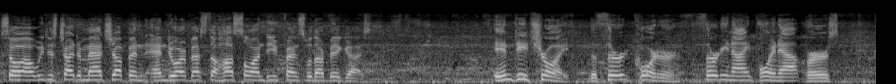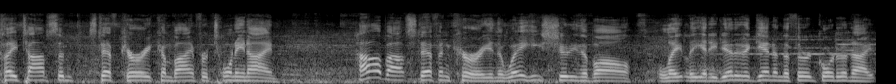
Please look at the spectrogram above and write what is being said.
So uh, we just tried to match up and, and do our best to hustle on defense with our big guys. in Detroit, the third quarter, 39-point outburst. Klay Thompson, Steph Curry combined for 29. How about Stephen Curry and the way he's shooting the ball lately? And he did it again in the third quarter tonight.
